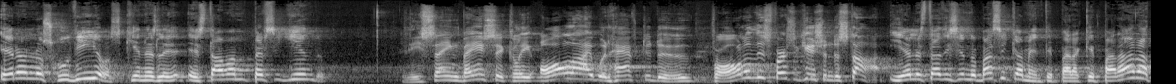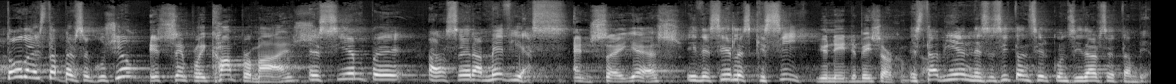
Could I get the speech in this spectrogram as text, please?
eran los judíos quienes le estaban persiguiendo. And he's saying basically, all I would have to do for all of this persecution to stop Y él está diciendo básicamente, para que parara toda esta persecución, is simply compromise es siempre hacer a medias and say, yes, y decirles que sí, you need to be circumcised. está bien, necesitan circuncidarse también.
